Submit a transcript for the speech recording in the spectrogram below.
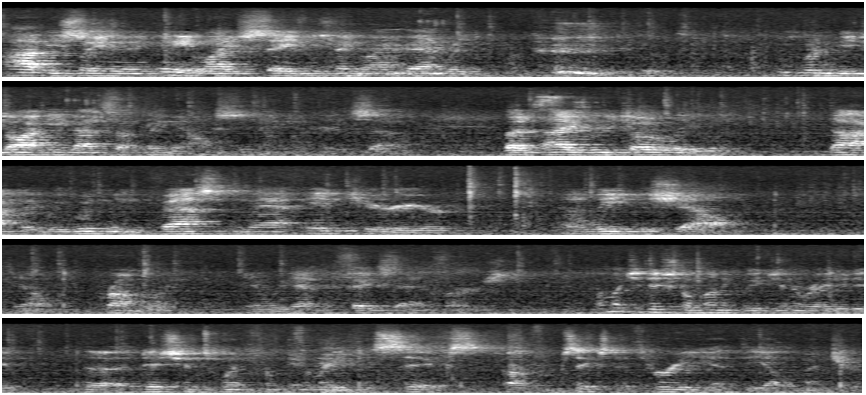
obviously, any, any life safety thing like that would, we wouldn't be talking about something else, you know, with so. But I agree totally with Doc that we wouldn't invest in that interior and leave the shell, you know, crumbling. You know, we'd have to fix that first. How much additional money we generated if the additions went from three to six, or from six to three at the elementary?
